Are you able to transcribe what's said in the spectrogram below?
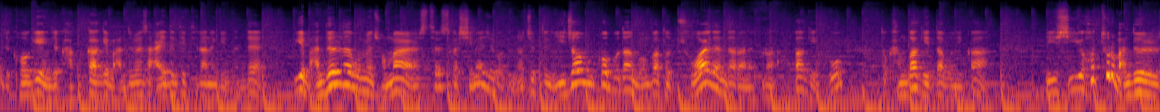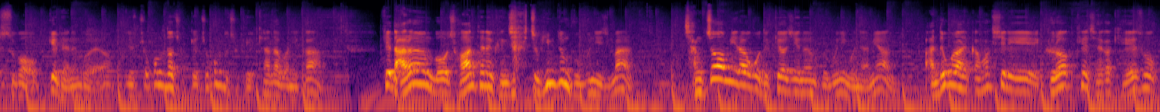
이제 거기에 이제 각각의 만들면서 아이덴티티라는 게 있는데 이게 만들다 보면 정말 스트레스가 심해지거든요. 어쨌든 이전 거보다는 뭔가 더 좋아야 된다라는 그런 압박이 있고 또 강박이 있다 보니까 이 이게 허투루 만들 수가 없게 되는 거예요. 이제 조금 더 좋게 조금 더 좋게 이렇게 하다 보니까 그게 나름 뭐 저한테는 굉장히 좀 힘든 부분이지만 장점이라고 느껴지는 부분이 뭐냐면 만들고 나니까 확실히 그렇게 제가 계속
